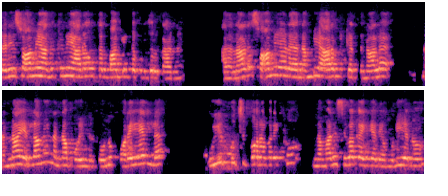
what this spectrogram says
சரி சுவாமி அதுக்குன்னு யாரோ ஒருத்தர் பாக்கியத்தை கொடுத்துருக்கான்னு அதனால சுவாமியோட நம்பி ஆரம்பிக்கிறதுனால நன்னா எல்லாமே நன்னா போயிட்டு இருக்கு. ஒண்ணும் குறையே இல்ல. உயிர் மூச்சு போற வரைக்கும் இந்த மாதிரி சிவகைங்கரியம் முடியணும்.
